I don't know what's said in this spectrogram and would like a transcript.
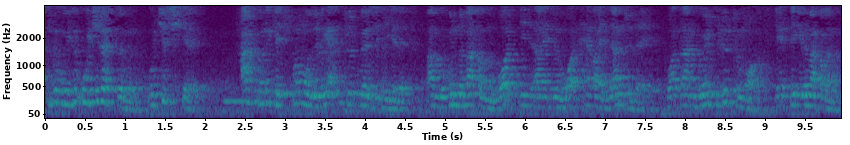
sizni uyda o'chirasizlar buni. O'chirish kerak. Har kuni kechqurun o'zinglarga отчет berishingiz kerak. Man bugun nima qildim? What did i do? What have i done today? What i'm going to do tomorrow? Ertaga nima qilaman?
